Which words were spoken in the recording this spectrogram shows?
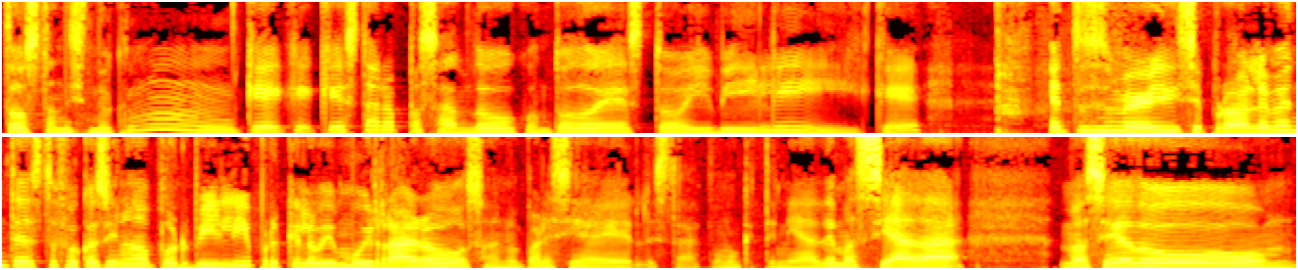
todos están diciendo, que, "Mm, ¿qué, qué, qué estará pasando con todo esto? ¿Y Billy? ¿Y qué? Entonces Mary dice, probablemente esto fue ocasionado por Billy porque lo vi muy raro, o sea, no parecía él, estaba como que tenía demasiada, demasiado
